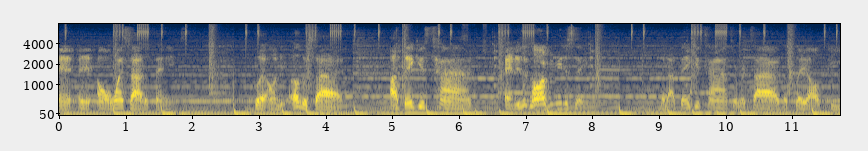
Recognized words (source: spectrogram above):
and, and on one side of things. But on the other side, I think it's time, and it is hard for me to say, but I think it's time to retire the playoff P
